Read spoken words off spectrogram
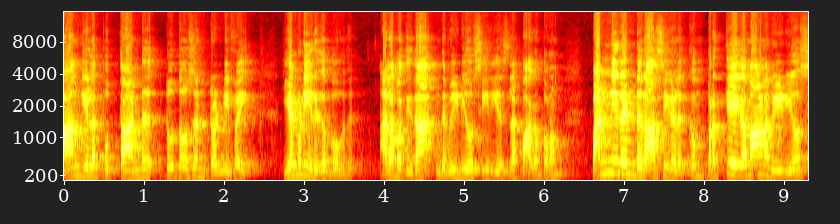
ஆங்கில புத்தாண்டு டூ தௌசண்ட் டுவெண்ட்டி ஃபைவ் எப்படி இருக்க போகுது? அதை பற்றி தான் இந்த வீடியோ சீரியஸில் பார்க்க போகிறோம் பன்னிரண்டு ராசிகளுக்கும் பிரத்யேகமான வீடியோஸ்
